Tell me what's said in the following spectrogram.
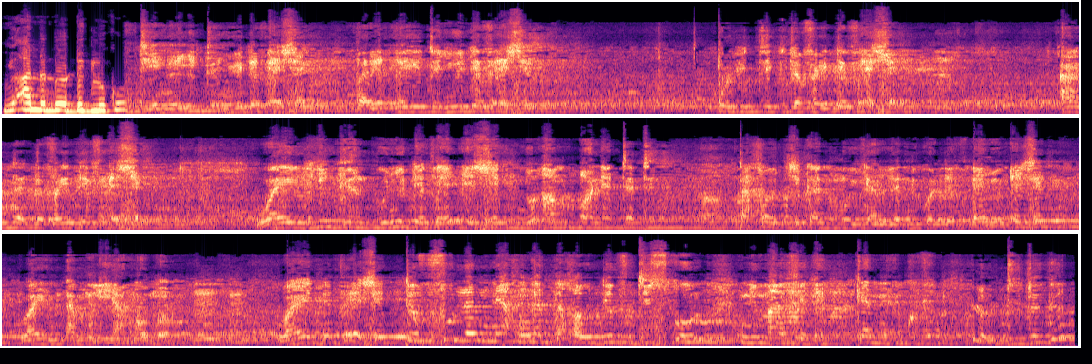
ñu àndandoo déglu ko. Diine yi dañuy def échec. Tariqa yi dañuy def échec. Politique dafay def échec. Aada dafay def échec. Waaye li gën bu ñu defee échec ñu am honnêteté. Taxaw ci kan mu yàlla ni ko def nañu échec. Waaye ndam li yaa ko moom. Waaye def échec te la neex nga taxaw def discours ni maa ne kenn loolu du dëgg.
